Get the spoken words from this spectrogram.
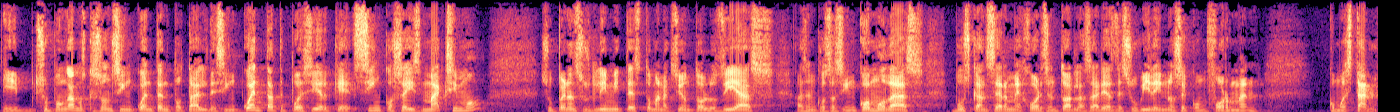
y supongamos que son 50 en total, de 50 te puedo decir que 5 o 6 máximo superan sus límites, toman acción todos los días, hacen cosas incómodas, buscan ser mejores en todas las áreas de su vida y no se conforman como están.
